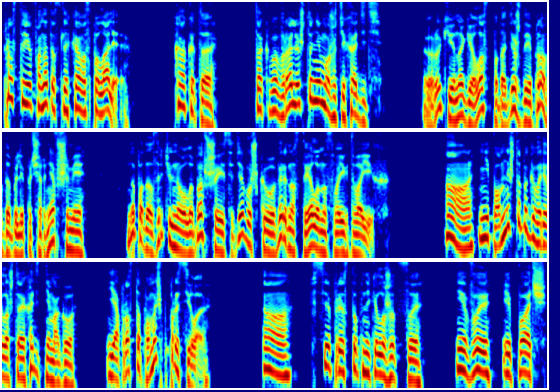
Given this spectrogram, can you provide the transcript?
Просто её фанаты слегка воспылали». «Как это? Так вы врали, что не можете ходить?» Руки и ноги Ласт под одеждой и правда были почерневшими, но подозрительно улыбавшаяся девушка уверенно стояла на своих двоих. «О, не помню, чтобы говорила, что я ходить не могу. Я просто помощь попросила». «О, все преступники лжецы. И вы, и Патч,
